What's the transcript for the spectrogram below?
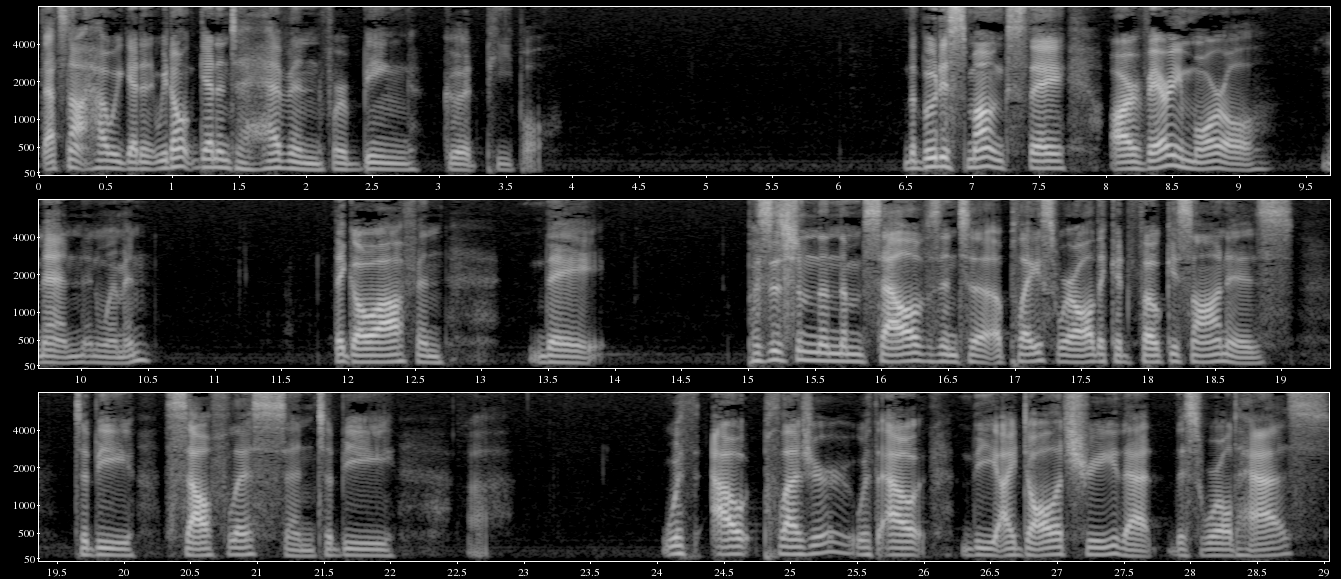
that's not how we get in. We don't get into heaven for being good people. The Buddhist monks, they are very moral men and women. They go off and they positioned themselves into a place where all they could focus on is to be selfless and to be uh, without pleasure, without the idolatry that this world has.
